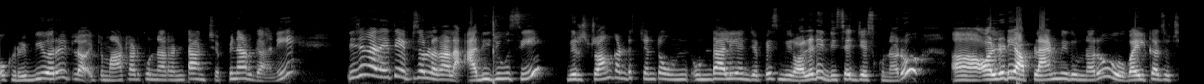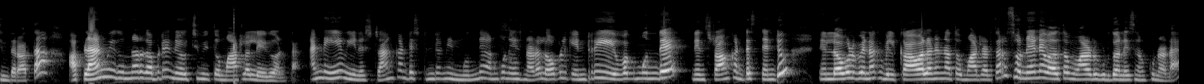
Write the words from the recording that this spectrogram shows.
ఒక రివ్యూవర్ ఇట్లా ఇట్లా మాట్లాడుకున్నారంట అని చెప్పినారు కానీ నిజంగా అదైతే ఎపిసోడ్లో రాలా. అది చూసి మీరు స్ట్రాంగ్ కంటెస్టెంట్ ఉండాలి అని చెప్పేసి మీరు ఆల్రెడీ డిసైడ్ చేసుకున్నారు. ఆల్రెడీ ఆ ప్లాన్ మీద ఉన్నారు వైల్డ్ కార్డ్స్ వచ్చిన తర్వాత. ఆ ప్లాన్ మీద ఉన్నారు కాబట్టి నేను వచ్చి మీతో మాట్లాడలేదు అంట. అంటే ఏమి ఈయన స్ట్రాంగ్ కంటెస్టెంట్ అని నేను ముందే అనుకునేసినాడా లోపలికి ఎంట్రీ ఇవ్వక ముందే నేను స్ట్రాంగ్ కంటెస్టెంట్ నేను లోపల పోయినాక వీళ్ళు కావాలని నాతో మాట్లాడతారు. సో నేనే వాళ్ళతో మాట్లాడకూడదు అనేసి అనుకున్నాడా?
